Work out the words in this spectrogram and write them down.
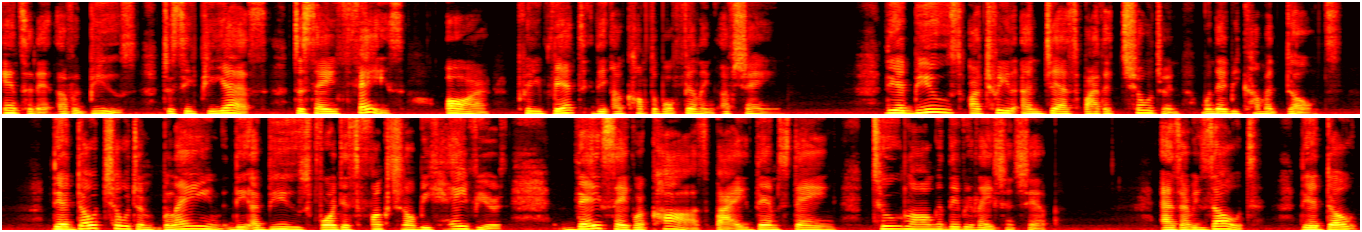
incident of abuse to CPS to save face or prevent the uncomfortable feeling of shame. The abused are treated unjust by the children when they become adults. The adult children blame the abused for dysfunctional behaviors they say were caused by them staying too long in the relationship. As a result, the adult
